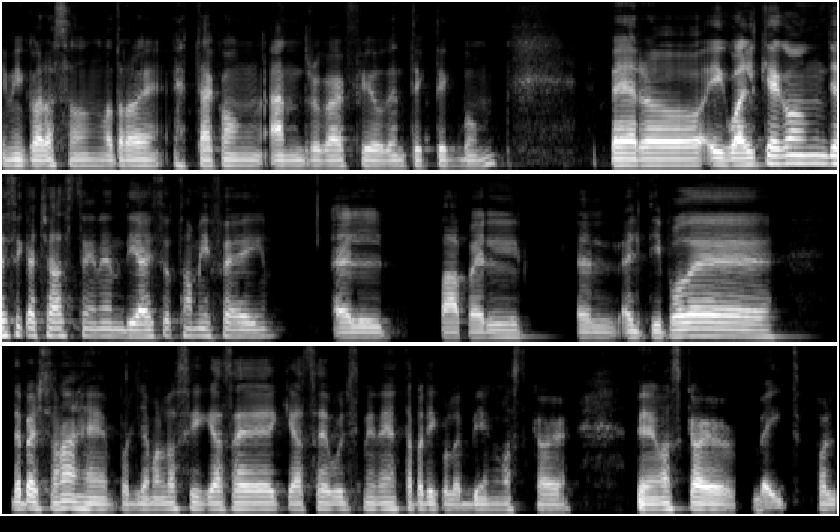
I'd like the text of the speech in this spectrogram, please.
Y mi corazón, otra vez, está con Andrew Garfield en Tic Tic Boom. Pero igual que con Jessica Chastain en The Eyes of Tommy Faye, el papel, el, tipo de, personaje, por llamarlo así, que hace, que hace Will Smith en esta película es bien Oscar, bien Oscar bait, por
